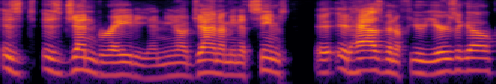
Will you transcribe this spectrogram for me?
is is Jen Brady. And you know, Jen, I mean, it seems it, it has been a few years ago,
